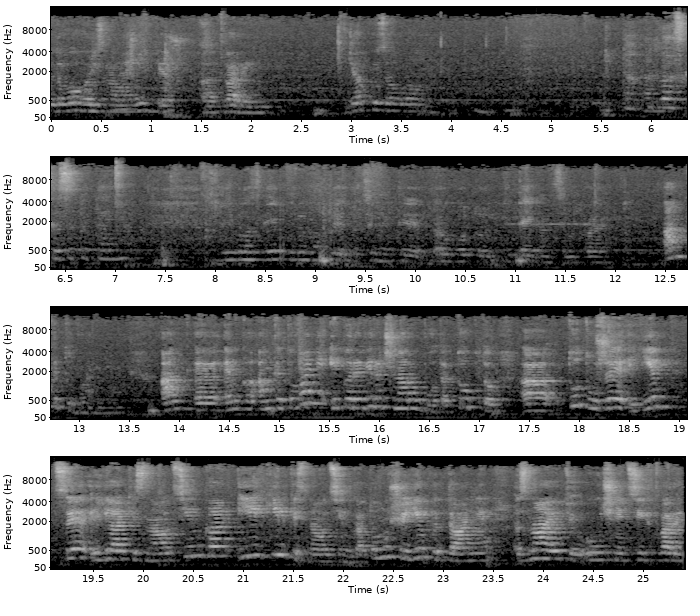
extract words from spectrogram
видового різноманіття е, тварин. Дякую за увагу. Так, будь ласка, запитання. Будь ласка, як ви могли оцінити роботу дітей над цим проєктом? Анкетування. Ан- е, Анкетування і перевірочна робота. Тобто е, тут вже є це якісна оцінка і кількісна оцінка, тому що є питання, знають учні цих тварин,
